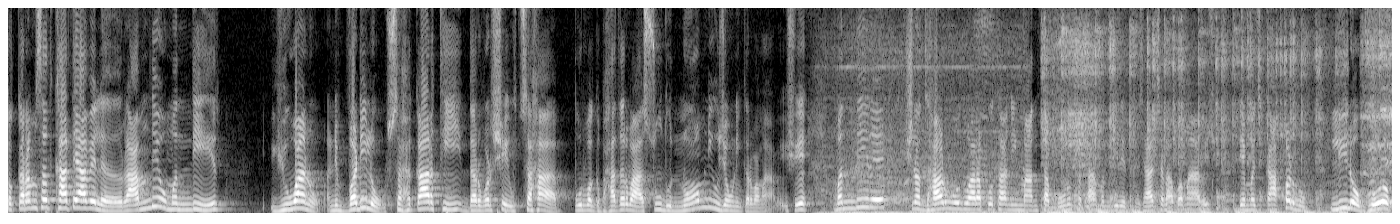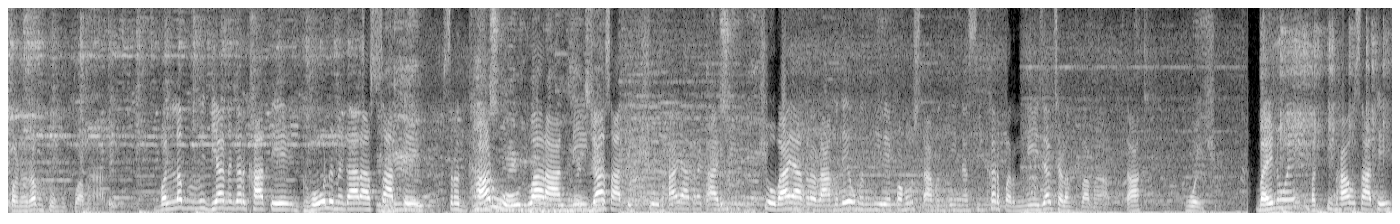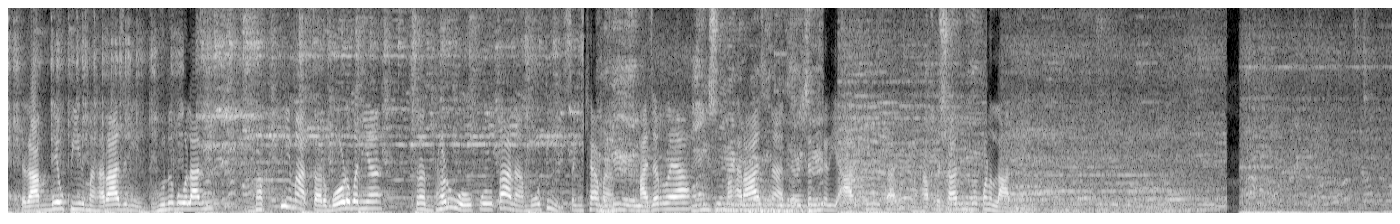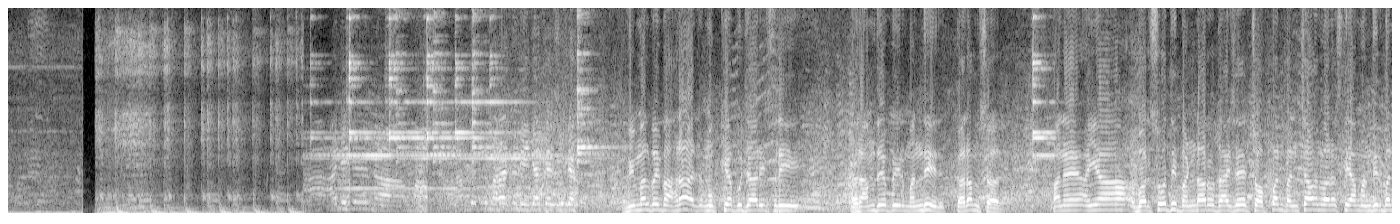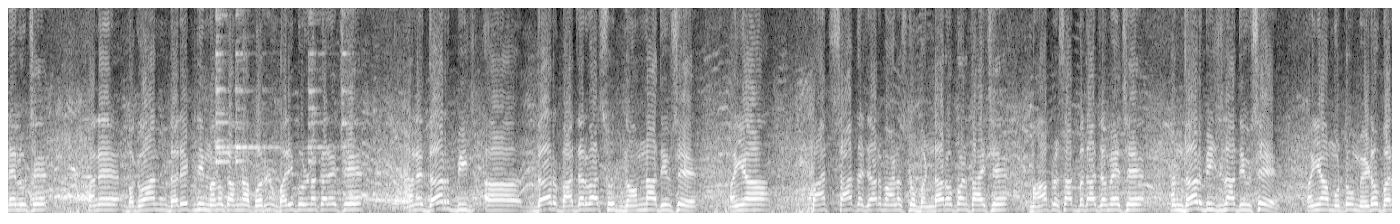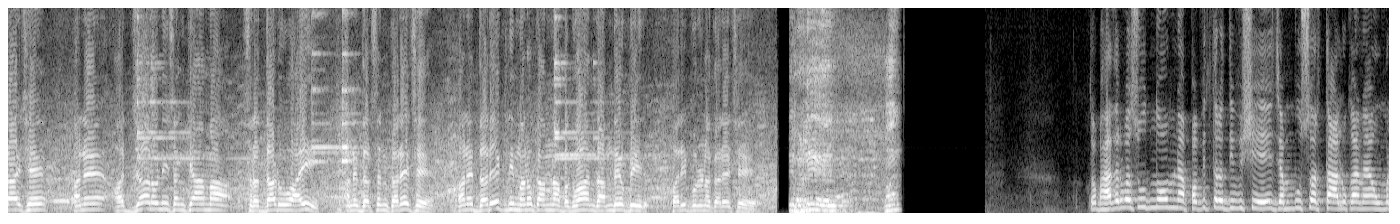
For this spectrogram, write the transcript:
તો કરમસદ ખાતે આવેલ રામદેવ મંદિર યુવાનો અને વડીલો સહકારથી દર વર્ષે ઉત્સાહપૂર્વક ભાદરવા સુદ નોમની ઉજવણી કરવામાં આવે છે. મંદિરે શ્રદ્ધાળુઓ દ્વારા પોતાની માનતા પૂર્ણ થતાં મંદિરે ધજા ચડાવવામાં આવે છે. તેમજ કાપડનો લીલો ઘોડો પણ રમતો મૂકવામાં આવે. વલ્લભ વિદ્યાનગર ખાતે ઢોલ નગારા સાથે શ્રદ્ધાળુઓ દ્વારા નેજા સાથે શોભાયાત્રા કાઢી, શોભાયાત્રા રામદેવ મંદિરે પહોંચતા મંદિરના શિખર પર નેજા ચડાવવામાં આવતા હોય છે. બહેનોએ ભક્તિભાવ સાથે રામદેવ પીર મહારાજની ધૂન બોલાવી, ભક્તિમાં તરબોળ બન્યા, શ્રદ્ધાળુઓ પોતાના મોટી સંખ્યામાં હાજર રહ્યા, મહારાજના દર્શન કરી આરતી ઉતારી, મહાપ્રસાદીનો પણ લાભ લીધો. વિમલભાઈ મહારાજ, મુખ્ય પૂજારી શ્રી રામદેવપીર મંદિર, કરમસદ. અને અહીંયા વર્ષોથી ભંડારો થાય છે, ચોપન પંચાવન વર્ષથી આ મંદિર બનેલું છે. અને ભગવાન દરેકની મનોકામના પૂર્ણ- પરિપૂર્ણ કરે છે. અને દર બીજ દર ભાદરવા સુદ નોમના દિવસે અહીંયા પાંચ, સાત હજાર માણસનો ભંડારો પણ થાય છે. મહાપ્રસાદ બધા જમે છે. અને દર બીજના દિવસે અહીંયા મોટો મેળો ભરાય છે. અને હજારોની સંખ્યામાં શ્રદ્ધાળુઓ આવી અને દર્શન કરે છે અને દરેકની મનોકામના ભગવાન રામદેવ પીર પરિપૂર્ણ કરે છે. તો ભાદરવા સુદ નોમના પવિત્ર દિવસે જંબુસર તાલુકાના ઉમરા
